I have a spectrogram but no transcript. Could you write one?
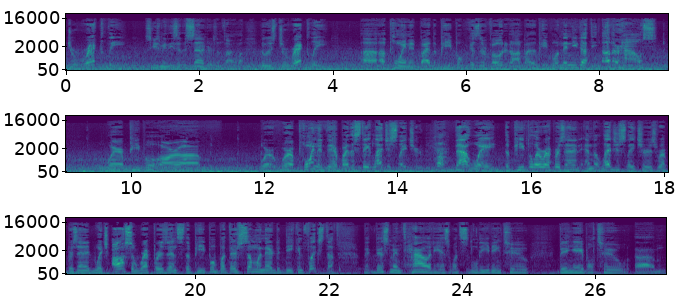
directly. Excuse me. These are the senators I'm talking about, who is directly uh, appointed by the people because they're voted on by the people, and then you got the other house where people are uh, were, were appointed there by the state legislature. That way, the people are represented and the legislature is represented, which also represents the people. But there's someone there to deconflict stuff. This mentality is what's leading to being able to um,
